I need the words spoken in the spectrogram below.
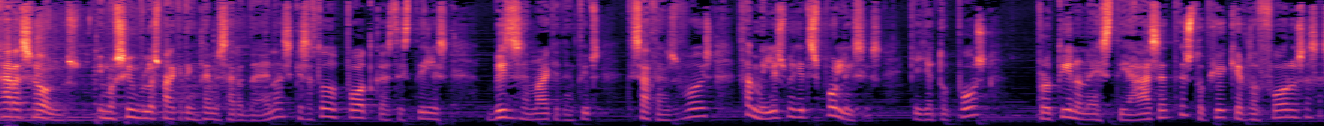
χαρά σε όλους. Είμαι ο σύμβουλος Marketing Θέμης 41 και σε αυτό το podcast της στήλης Business and Marketing Tips της Athens Voice θα μιλήσουμε για τις πωλήσεις και για το πώς προτείνω να εστιάζετε στο πιο κερδοφόρο σας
